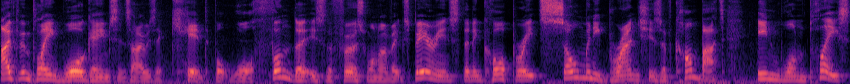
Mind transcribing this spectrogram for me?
I've been playing war games since I was a kid, but War Thunder is the first one I've experienced that incorporates so many branches of combat in one place,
